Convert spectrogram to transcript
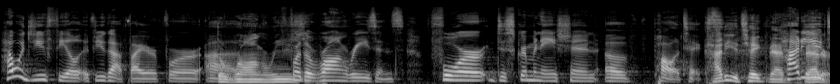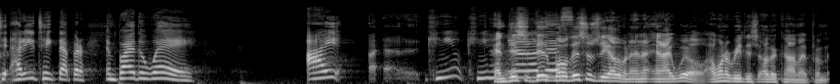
how would you feel if you got fired for uh, The wrong For the wrong reasons, for discrimination of politics. How do you take that how do you better? ta- how do you take that better? And by the way, I uh, can you can you help And this is out on this, well, this is the other one, and, and I will. I want to read this other comment from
